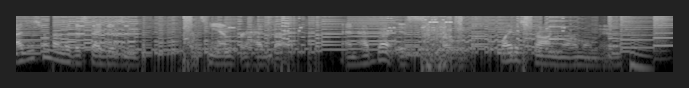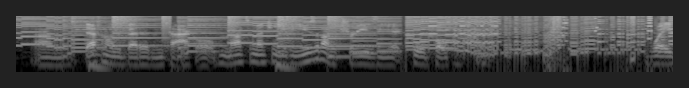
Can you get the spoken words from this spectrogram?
I just remember this guy gives you a TM for Headbutt. And Headbutt is a, quite a strong normal move. Um, definitely better than Tackle. Not to mention you can use it on trees and get cool Pokemon. Way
